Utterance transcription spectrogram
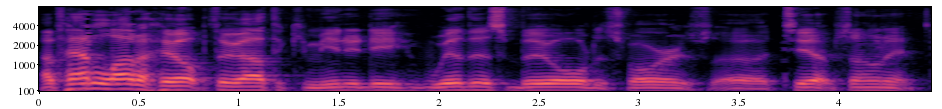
I've had a lot of help throughout the community with this build as far as uh, tips on it.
